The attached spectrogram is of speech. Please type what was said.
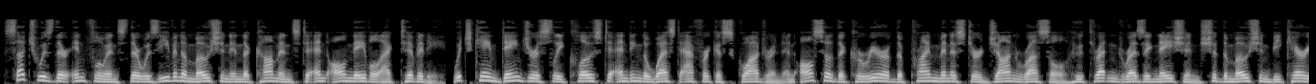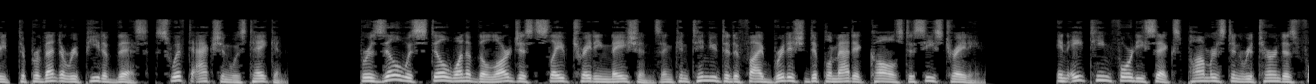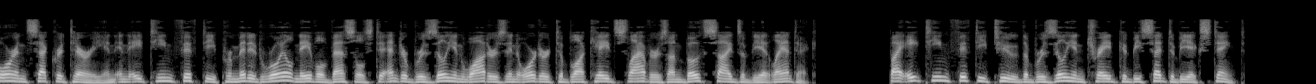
Such was their influence there was even a motion in the Commons to end all naval activity, which came dangerously close to ending the West Africa Squadron and also the career of the Prime Minister John Russell who threatened resignation should the motion be carried. To prevent a repeat of this, swift action was taken. Brazil was still one of the largest slave-trading nations and continued to defy British diplomatic calls to cease trading. In 1846 Palmerston returned as Foreign Secretary and in 1850 permitted Royal Naval vessels to enter Brazilian waters in order to blockade slavers on both sides of the Atlantic. By 1852 the Brazilian trade could be said to be extinct.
